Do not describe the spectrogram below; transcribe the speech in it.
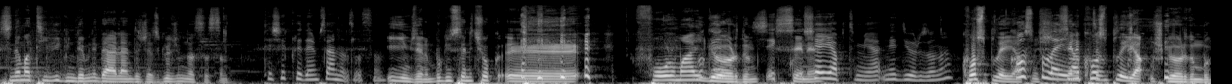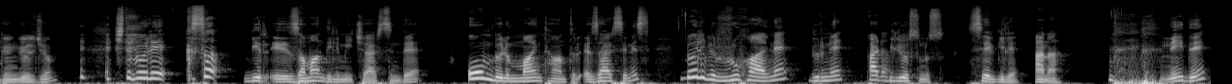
sinema TV gündemini değerlendireceğiz. Gülcüm nasılsın? Teşekkür ederim. Sen nasılsın? İyiyim canım. Bugün seni çok e, formal Bugün gördüm şey, seni. Şey yaptım ya. Ne diyoruz ona? cosplay yapmış. Cosplay seni yaptım. cosplay yapmış gördüm bugün Gülcüm. İşte böyle kısa bir e, zaman dilimi içerisinde 10 bölüm Mindhunter ezerseniz böyle bir ruh haline bürüne Pardon. biliyorsunuz sevgili ana. Neydi?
